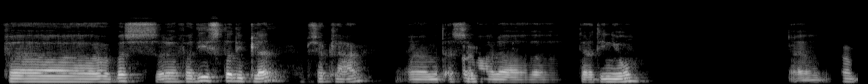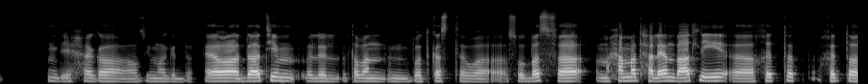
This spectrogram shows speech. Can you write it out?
فبس آه، فدي study plan بشكل عام. آه، متقسمة طيب. على 30 يوم. آه، طب دي حاجة عظيمة جدا. هو دلوقتي طبعا البودكاست هو صوت بس فمحمد حاليا بعت لي آه، خطة خطة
